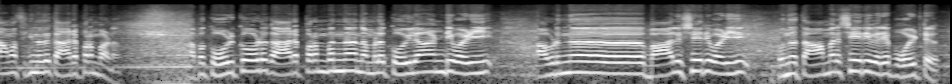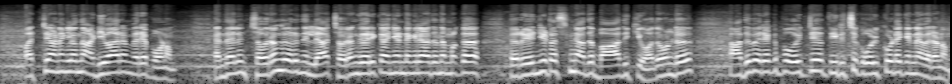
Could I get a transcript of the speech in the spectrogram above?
താമസിക്കുന്നത് കാരപ്പറമ്പാണ്. അപ്പോൾ കോഴിക്കോട് കാരപ്പറമ്പിൽ നിന്ന് നമ്മൾ കൊയിലാണ്ടി വഴി അവിടുന്ന് ബാലുശ്ശേരി വഴി ഒന്ന് താമരശ്ശേരി വരെ പോയിട്ട് പറ്റുകയാണെങ്കിൽ ഒന്ന് അടിവാരം വരെ പോകണം എന്തായാലും ചുരം കയറുന്നില്ല. ചുരം കയറി കഴിഞ്ഞിട്ടുണ്ടെങ്കിൽ അത് നമുക്ക് റേഞ്ച് ടെസ്റ്റിനെ അത് ബാധിക്കും. അതുകൊണ്ട് അതുവരെയൊക്കെ പോയിട്ട് തിരിച്ച് കോഴിക്കോടേക്ക് തന്നെ വരണം.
